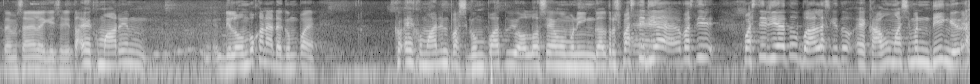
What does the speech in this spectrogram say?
kita misalnya lagi cerita, eh kemarin di Lombok kan ada gempa ya. Kok eh kemarin pas gempa tuh ya Allah saya mau meninggal. Terus pasti dia pasti pasti dia tuh balas gitu, eh kamu masih mending gitu.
